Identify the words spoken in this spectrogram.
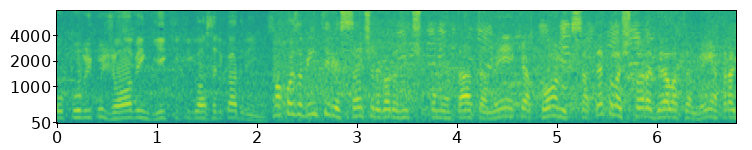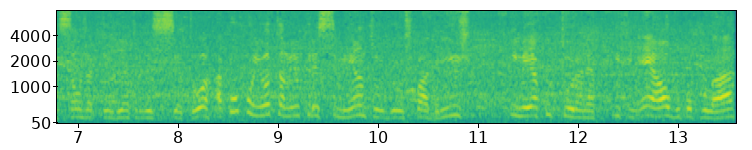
o público jovem, geek, que gosta de quadrinhos. Uma coisa bem interessante, legal da gente comentar também, é que a Comics, até pela história dela também, a tradição já que tem dentro desse setor, acompanhou também o crescimento dos quadrinhos em meio à cultura, né? Enfim, é algo popular,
